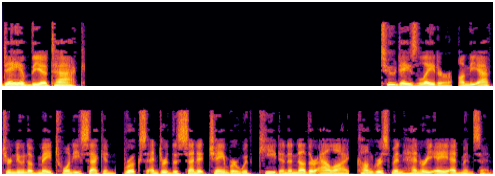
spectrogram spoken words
Day of the attack Two days later, on the afternoon of May 22, Brooks entered the Senate chamber with Keitt and another ally, Congressman Henry A. Edmondson.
